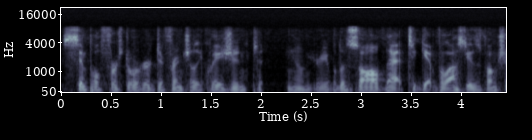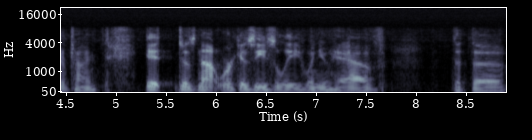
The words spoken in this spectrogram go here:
simple first order differential equation. To, you know, you're able to solve that to get velocity as a function of time. It does not work as easily when you have that the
